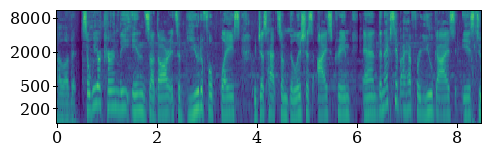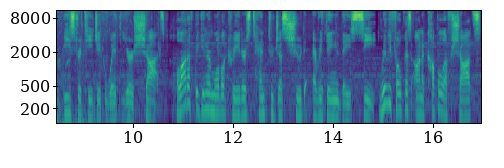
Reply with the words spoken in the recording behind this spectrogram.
I love it. So we are currently in Zadar. It's a beautiful place. We just had some delicious ice cream. And the next tip I have for you guys is to be strategic with your shots. A lot of beginner mobile creators tend to just shoot everything they see. Really focus on a couple of shots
